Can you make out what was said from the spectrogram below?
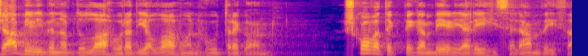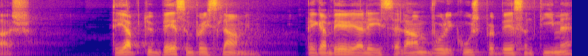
Xhabir ibn Abdullahu radijallahu anhu tregon, Shkova tek Pejgamberi alejhi selam dhe i thashë, Të jap ty besën për Islamin. Pejgamberi alejhi selam vuri kusht për besën time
